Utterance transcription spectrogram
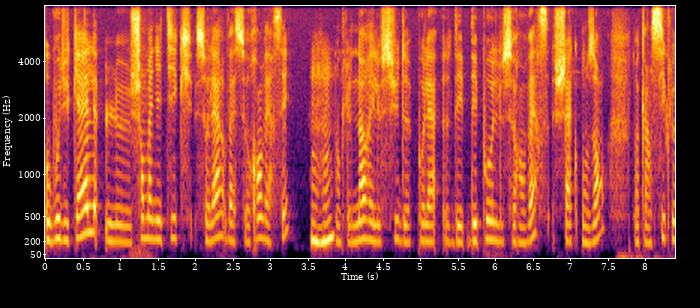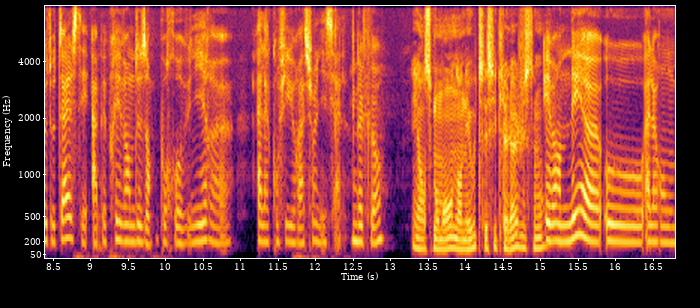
au bout duquel le champ magnétique solaire va se renverser. Mhm. Donc le nord et le sud des pôles se renversent chaque 11 ans. Donc un cycle total, c'est à peu près 22 ans pour revenir euh, à la configuration initiale. D'accord. Et en ce moment, on en est où de ce cycle-là, justement? Et ben on est euh, au. Alors on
